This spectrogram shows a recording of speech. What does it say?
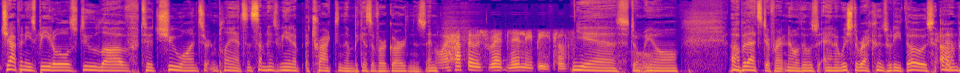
Japanese beetles do love to chew on certain plants, and sometimes we end up attracting them because of our gardens. And Oh, I have those red lily beetles. Yes, don't we all? Uh, but that's different. No, those, and I wish the raccoons would eat those. Um,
